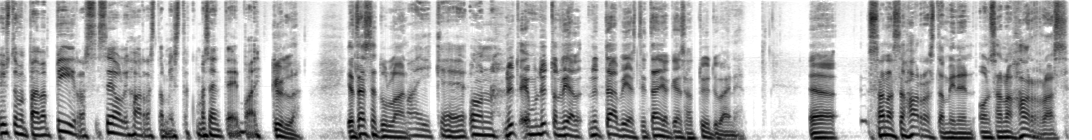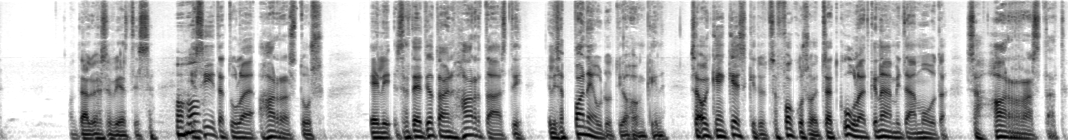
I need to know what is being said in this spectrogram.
ystävänpäivän piiras, se oli harrastamista, kun mä sen tein vai? Kyllä. Ja tässä tullaan, Vaikee on. nyt, nyt on vielä, nyt tämä viesti, tämän jälkeen sä oot tyytyväinen. Ö, sanassa harrastaminen on sana harras, on täällä yhdessä viestissä. Oho. Ja siitä tulee harrastus. Eli sä teet jotain hartaasti, eli sä paneudut johonkin. Sä oikein keskityt, sä fokusoit, sä et kuule etkä näe mitään muuta. Sä harrastat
